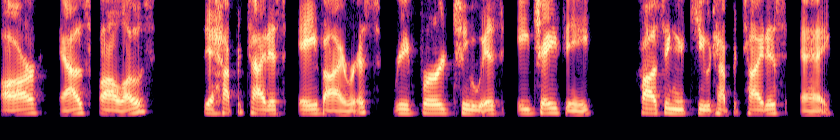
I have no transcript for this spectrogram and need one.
are as follows the hepatitis A virus, referred to as HAV, causing acute hepatitis A.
